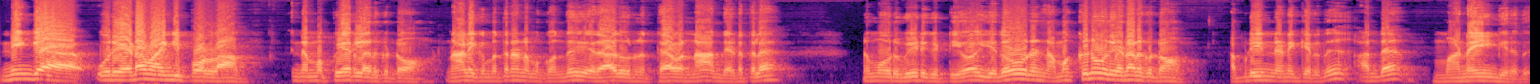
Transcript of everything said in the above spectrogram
நீங்கள் ஒரு இடம் வாங்கி போடலாம். நம்ம பேரில் இருக்கட்டும். நாளைக்கு மாத்திரம் நமக்கு வந்து ஏதாவது ஒன்று தேவைன்னா அந்த இடத்துல நம்ம ஒரு வீடு கட்டியோ ஏதோ ஒரு நமக்குன்னு ஒரு இடம் இருக்கட்டும். அப்படின்னு நினைக்கிறது அந்த மனைங்கிறது.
